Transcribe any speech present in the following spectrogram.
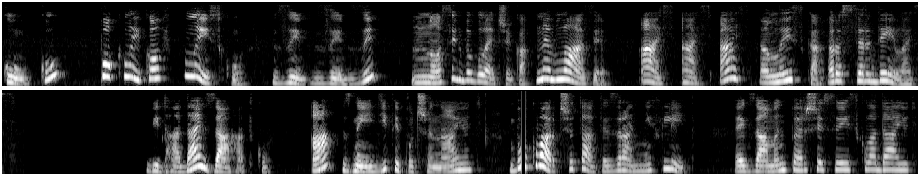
ку, ку, покликав лиску. Зив, носик до глечика не влазив. Ась, ась, ась, лиска розсердилась. Відгадай загадку. А з неї діти починають буквар читати з ранніх літ. Екзамен перший свій складають,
